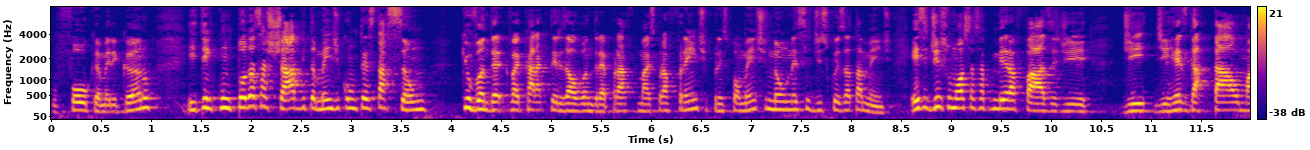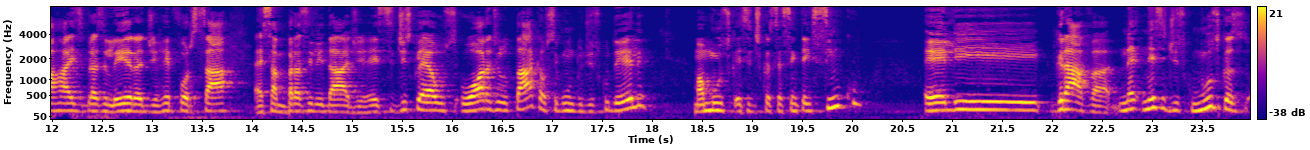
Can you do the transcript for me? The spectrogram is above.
o folk americano, e tem com toda essa chave também de contestação que o Vandré, que vai caracterizar o Vandré pra, mais pra frente, principalmente, não nesse disco exatamente. Esse disco mostra essa primeira fase de, de, de resgatar uma raiz brasileira, de reforçar essa brasilidade. Esse disco é o, o Hora de Lutar, que é o segundo disco dele. Uma música, esse disco é 65. Ele grava ne- nesse disco músicas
